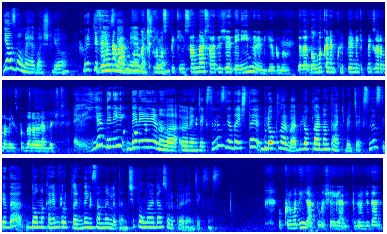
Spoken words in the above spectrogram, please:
yazmamaya başlıyor. Mürekkep az Üzerinde var mı bunun başlıyor. açıklaması peki? İnsanlar sadece deneyimle mi biliyor bunu? Ya da dolma kalem kulüplerine gitmek zorunda mıyız bunları öğrenmek için? E, Ya deney, deneye yanala öğreneceksiniz ya da işte bloklar var. Bloklardan takip edeceksiniz ya da dolma kalem gruplarında insanlarla tanışıp onlardan sorup öğreneceksiniz. Bu kuruma deyince aklıma şey geldi. Tabii önceden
